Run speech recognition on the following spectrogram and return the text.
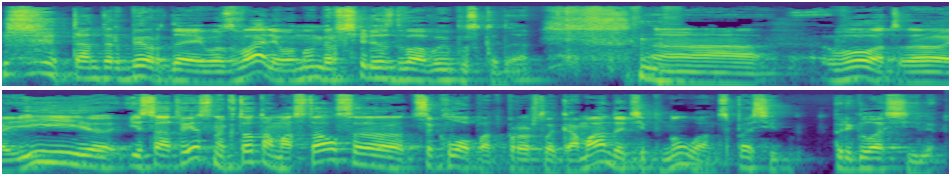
Тандерберт, да, его звали, он умер через два выпуска, да. Вот, э, и, и, соответственно, кто там остался? Циклоп от прошлой команды, типа, ну ладно, спасибо, пригласили.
